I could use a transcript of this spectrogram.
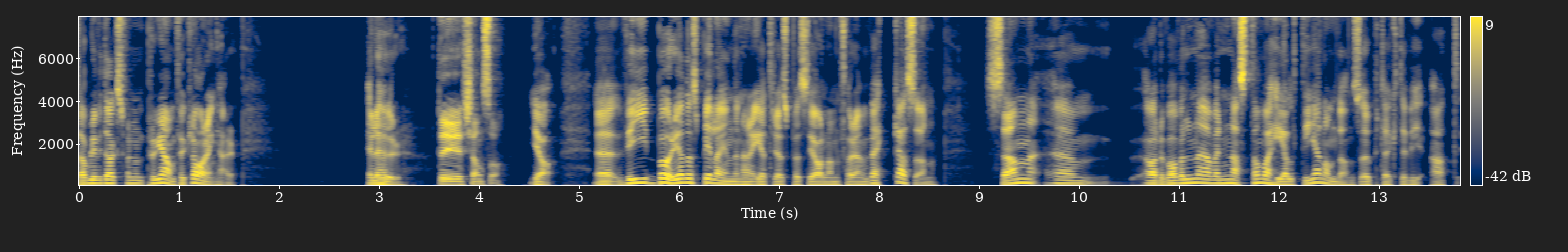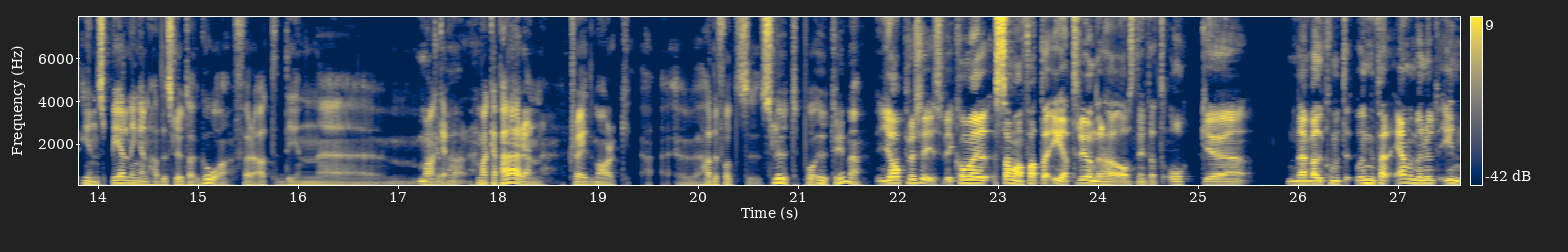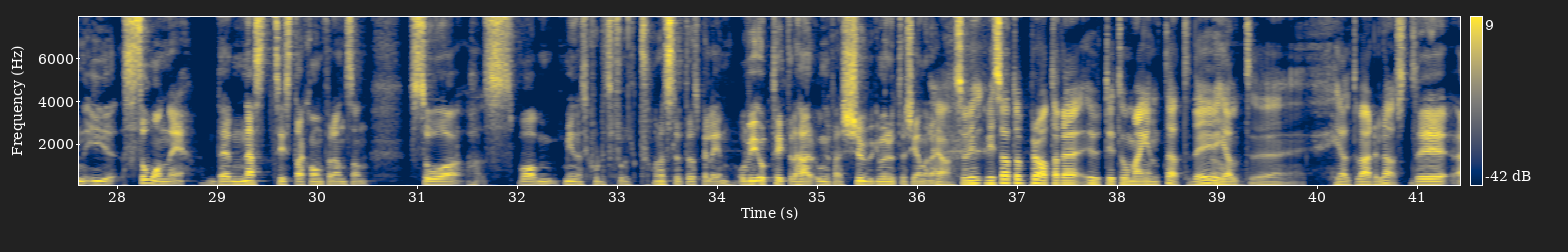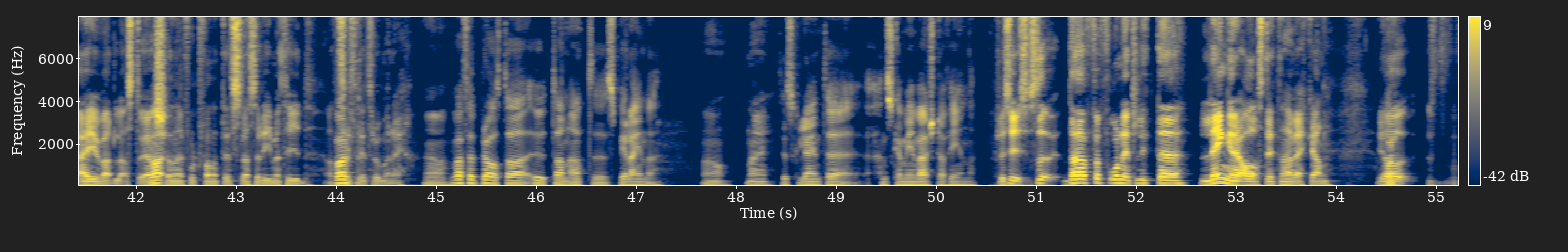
Det har blivit dags för en programförklaring här. Eller hur? Det känns så. Ja. Eh, Vi började spela in den här E3-specialen för en vecka sedan. Sen, ehm, ja det var väl när vi nästan var helt igenom den så upptäckte vi att inspelningen hade slutat gå för att din eh, Mackapär. Mackapären, trademark, hade fått slut på utrymme. Ja, precis. Vi kommer sammanfatta E3 under det här avsnittet och eh, när vi hade kommit ungefär en minut in i Sony, den näst sista konferensen, så var minneskortet fullt och den slutade spela in. Och vi upptäckte det här ungefär 20 minuter senare. Ja, så vi, vi satt och pratade ut i tomma intet. Det är ju Ja. helt, eh, helt värdelöst. Det är ju värdelöst och jag Va- känner fortfarande att det är slöseri med tid att Varför? sitta i rum med dig. Ja, varför prata utan att eh, spela in det? Ja, nej. Det skulle jag inte önska min värsta fiende. Precis, så därför får ni ett lite längre avsnitt den här veckan. Jag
